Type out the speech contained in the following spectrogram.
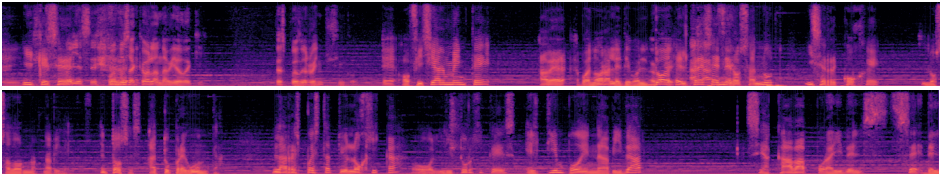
Sí. Y que se Oye, sí. ¿Cuándo se acaba la Navidad aquí? Después del 25. eh, oficialmente, a ver, bueno, ahora les digo, el, do- Ok. el 13 Ajá, de sí. enero Sanut y se recoge los adornos navideños. Entonces, a tu pregunta, la respuesta teológica o litúrgica es el tiempo de Navidad se acaba por ahí del, del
